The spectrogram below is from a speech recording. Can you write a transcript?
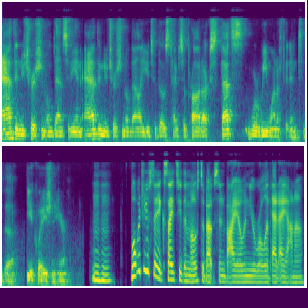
add the nutritional density and add the nutritional value to those types of products, that's where we want to fit into the, the equation here. Mm-hmm. What would you say excites you the most about SynBio and your role at, at Ayana?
